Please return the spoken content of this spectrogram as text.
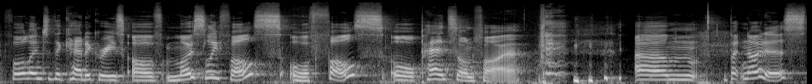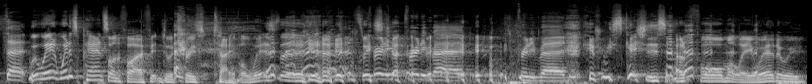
fall into the categories of mostly false, or false, or pants on fire. Um, but notice that where, where, does pants on fire fit into a truth table? Where's the? You know, it's pretty, pretty bad. It's pretty bad. if we sketch this out formally, where do we?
